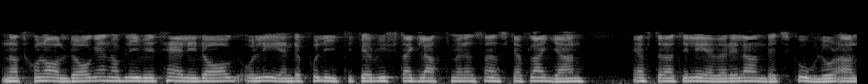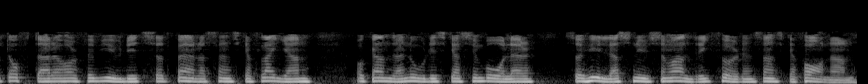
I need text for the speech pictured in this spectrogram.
Nationaldagen har blivit helgdag och leende politiker viftar glatt med den svenska flaggan efter att elever i landets skolor allt oftare har förbjudits att bära svenska flaggan och andra nordiska symboler så hyllas nu som aldrig för den svenska fanan.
